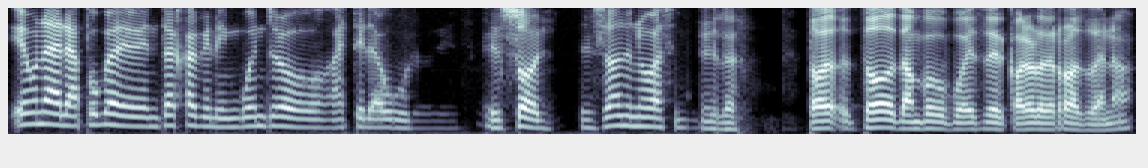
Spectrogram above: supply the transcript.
es una de las pocas desventajas que le encuentro a este laburo. El sol. El sol de Nueva Zelanda. Todo, todo tampoco puede ser color de rosa, ¿no?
